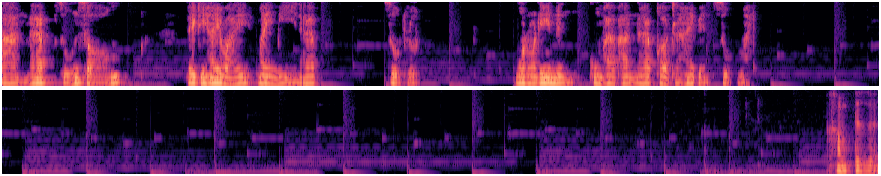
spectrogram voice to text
ล่างนะครับ 02 เลขที่ให้ไว้ไม่มีนะครับ สูตรหลุดงวดวันที่ 1 กุมภาพันธ์นะครับ ก็จะให้เป็นสูตรใหม่ คำเตือน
